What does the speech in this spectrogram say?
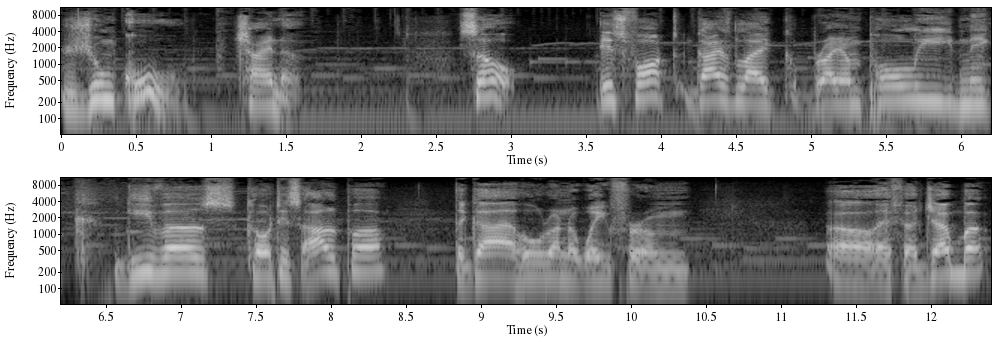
Zhoukou, China. So, he's fought guys like Byron Polley, Nick Guivas, Curtis Harper, the guy who ran away from uh, Efe Ajagba.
